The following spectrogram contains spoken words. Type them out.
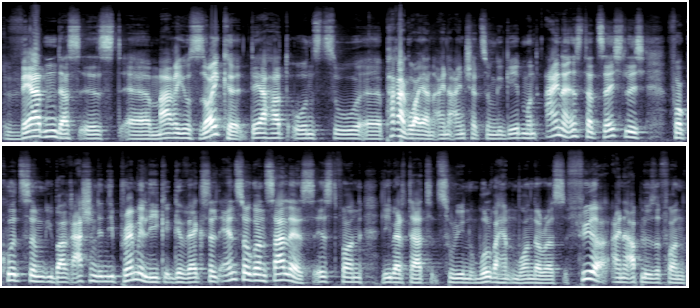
werden, das ist äh, Marius Seuke. Der hat uns zu äh, Paraguayern eine Einschätzung gegeben und einer ist tatsächlich vor kurzem überraschend in die Premier League gewechselt. Enzo González ist von Libertad zu den Wolverhampton Wanderers für eine Ablöse von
